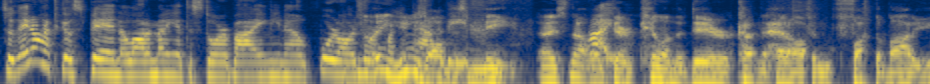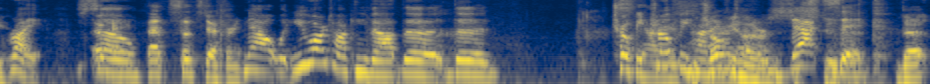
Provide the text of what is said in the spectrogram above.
So they don't have to go spend a lot of money at the store buying, you know, four dollars no, for a they fucking use pound all of this meat. It's not like they're killing the deer, cutting the head off, and fuck the body. Right. So okay, that's that's different. now what you are talking about the the Trophy hunters. trophy hunter. Trophy hunters. That's stupid. sick. That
